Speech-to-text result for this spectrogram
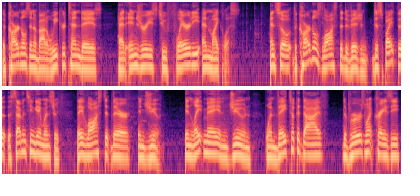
the Cardinals in about a week or ten days had injuries to Flaherty and Mikolas. And so the Cardinals lost the division despite the, the 17 game win streak. They lost it there in June. In late May and June, when they took a dive, the Brewers went crazy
